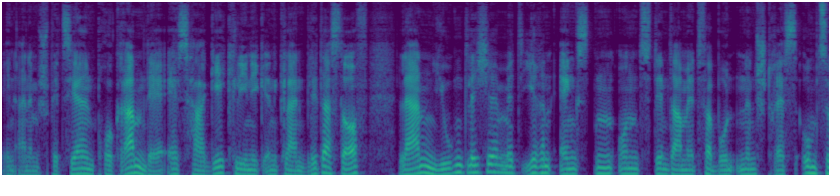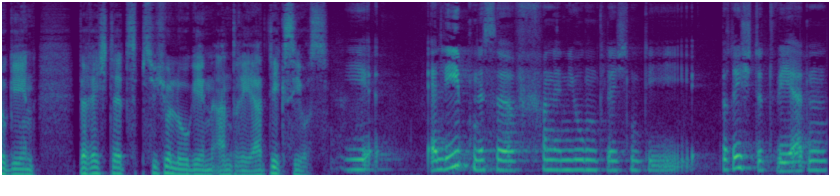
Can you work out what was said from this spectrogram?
In einem speziellen Programm der SHG-Klinik in Kleinblittersdorf lernen Jugendliche mit ihren Ängsten und dem damit verbundenen Stress umzugehen, berichtet Psychologin Andrea Dixius. Die Erlebnisse von den Jugendlichen, die berichtet werden,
